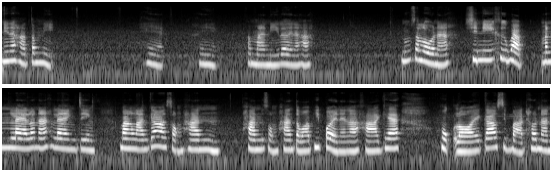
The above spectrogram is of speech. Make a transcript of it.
นี่นะคะตำหนิแหกแหกประมาณนี้เลยนะคะ นุ่มสโลนะ ชิ้นนี้คือแบบมันแรงแล้วนะ แรงจริง บางร้านก็สองพัน พันสองพันแต่ว่าพี่ปล่อยในราคาแค่หกร้อยเก้าสิบาทเท่านั้น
